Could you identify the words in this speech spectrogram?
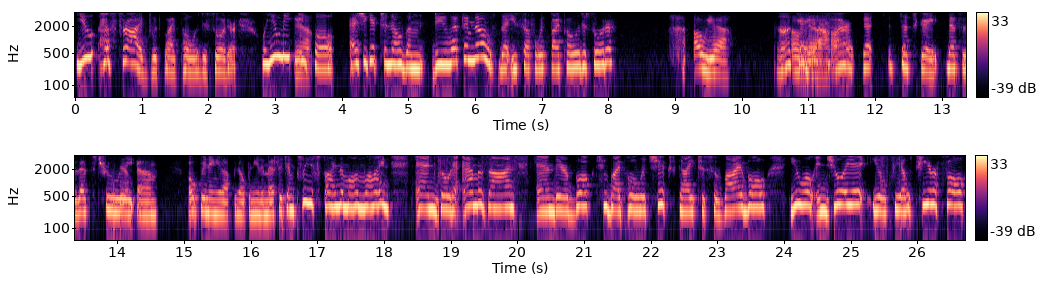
you have thrived with bipolar disorder. When you meet Yeah. people, as you get to know them, do you let them know that you suffer with bipolar disorder? Oh yeah. Okay, Oh, yeah. all right. That that's great. That's that's truly um, opening it up and opening the message. And please find them online and go to Amazon and their book, Two Bipolar Chicks Guide to Survival. You will enjoy it. You'll feel tearful,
